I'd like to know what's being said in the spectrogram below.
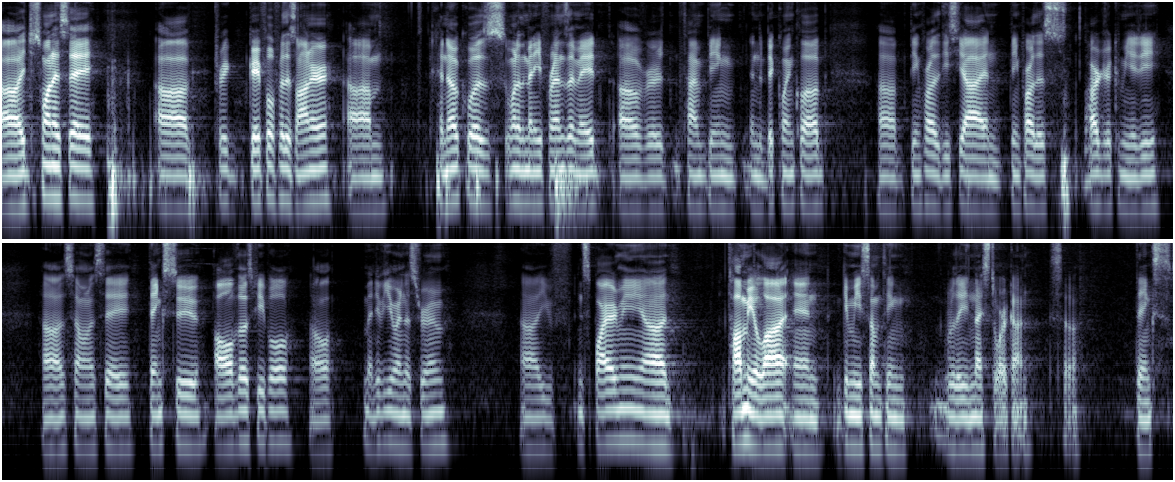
Uh, I just want to say, uh, pretty grateful for this honor. Um, was one of the many friends I made over the time being in the Bitcoin Club, uh, being part of the DCI, and being part of this larger community. Uh, so I want to say thanks to all of those people. Many of you are in this room. Uh, you've inspired me, taught me a lot, and given me something really nice to work on. So thanks.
